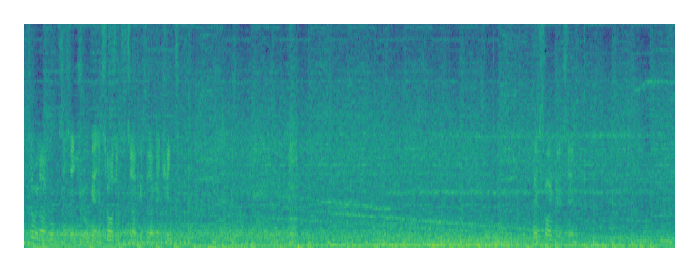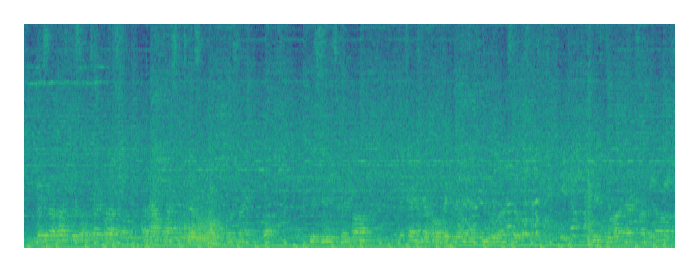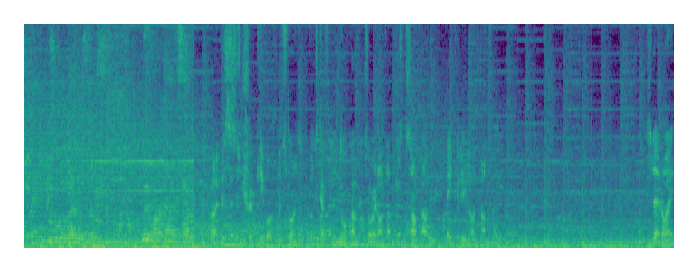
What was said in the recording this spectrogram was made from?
Victoria line, Officer Central, getting as far as Oxford Circus as I mentioned. First five minutes in. Right, this is a tricky one, this one. Got to go from the northbound Victoria line platform to the southbound Bakerloo line platform. It's a bit annoying.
